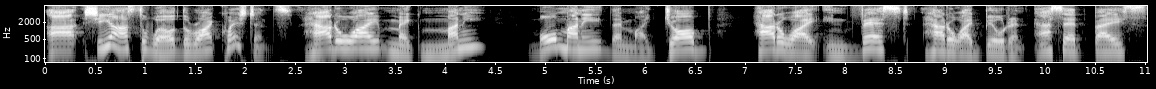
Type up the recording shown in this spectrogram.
Uh, she asked the world the right questions. How do I make money, more money than my job? How do I invest? How do I build an asset base?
